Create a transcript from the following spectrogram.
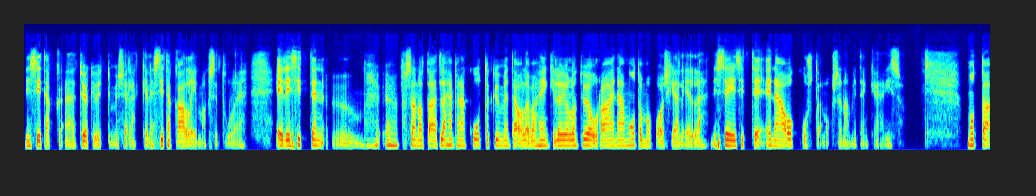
niin sitä työkyvyttömyyseläkkeelle, sitä kalliimmaksi tulee. Eli sitten sanotaan, että lähempänä 60 oleva henkilö, jolla on työuraa enää muutama vuosi jäljellä, niin se ei sitten enää ole kustannuksena mitenkään iso. Mutta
